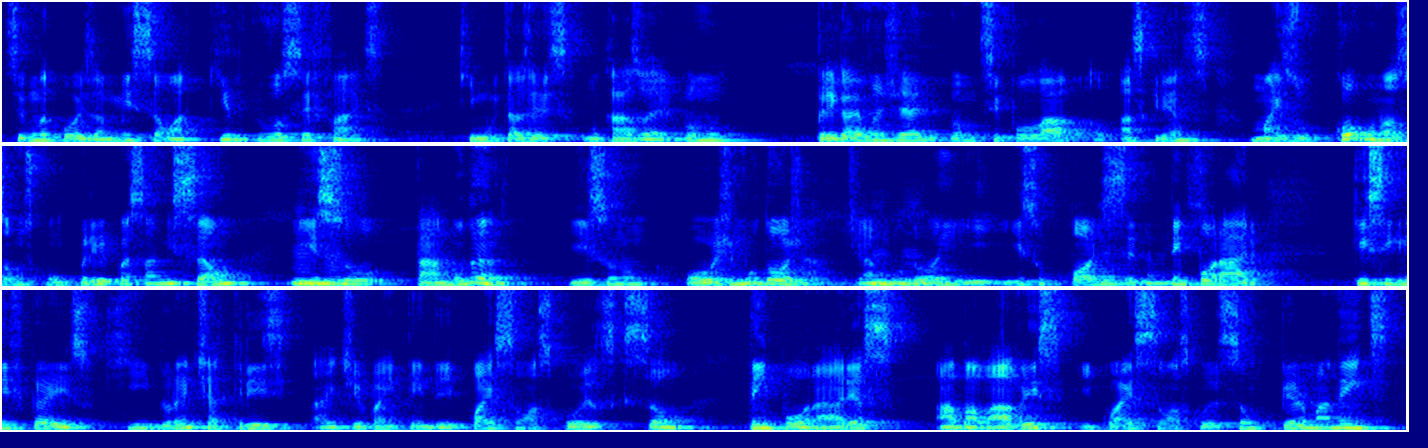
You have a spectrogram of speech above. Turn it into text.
Segunda coisa, missão, aquilo que você faz que muitas vezes, no caso é, vamos pregar o evangelho, vamos discipular as crianças, mas o como nós vamos cumprir com essa missão, uhum. isso está mudando. Isso não, hoje mudou já, já uhum. mudou e, e, isso pode Exatamente. ser temporário. O que significa isso? Que durante a crise a gente vai entender quais são as coisas que são temporárias, abaláveis e quais são as coisas que são permanentes.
